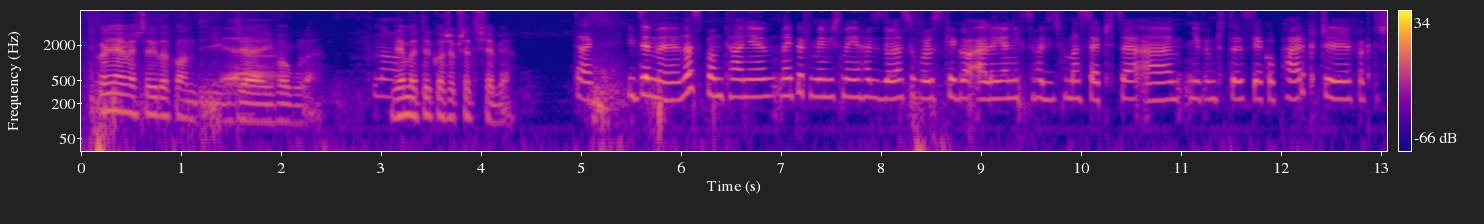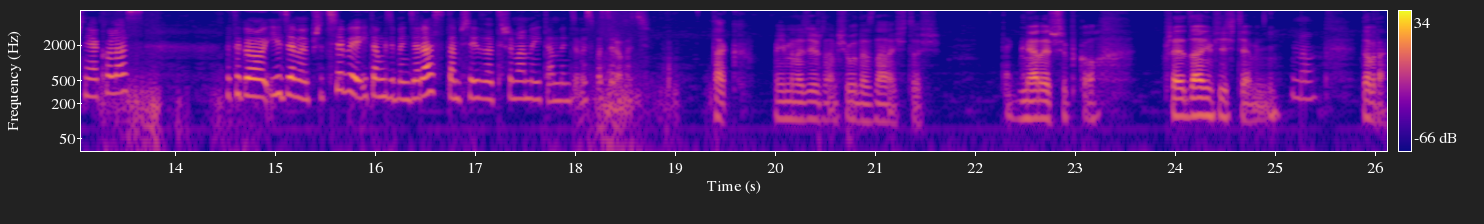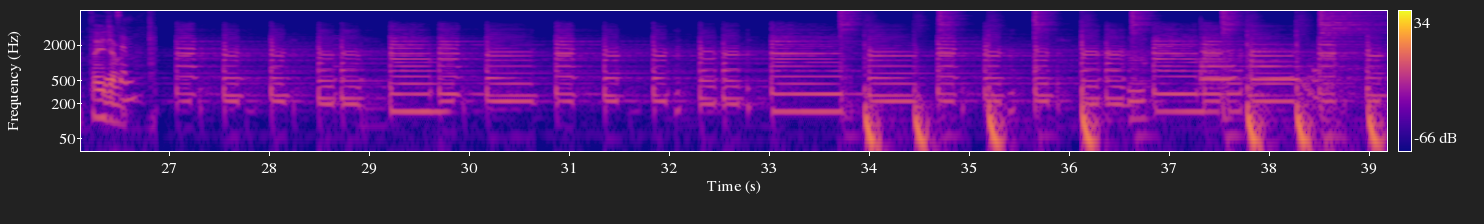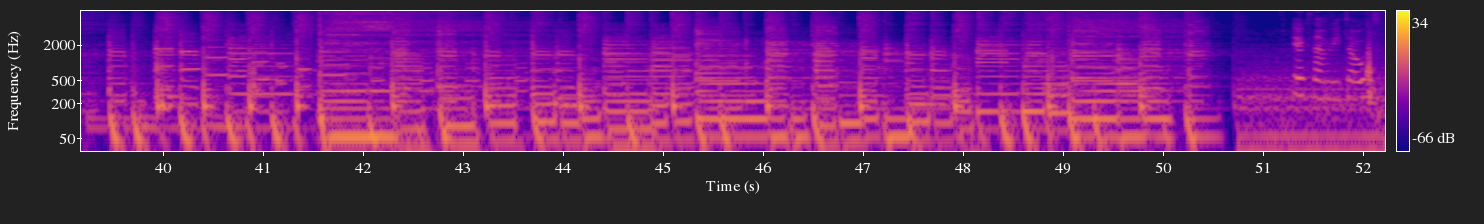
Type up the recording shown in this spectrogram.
Tylko nie wiem jeszcze dokąd i gdzie i w ogóle. No. Wiemy tylko, że przed siebie. Tak, idziemy na spontanie. Najpierw mieliśmy jechać do Lasu Wolskiego, ale ja nie chcę chodzić w maseczce, a nie wiem, czy to jest jako park, czy faktycznie jako las. Dlatego jedziemy przed siebie i tam, gdzie będzie las, tam się zatrzymamy i tam będziemy spacerować. Tak. Miejmy nadzieję, że nam się uda znaleźć coś Tak. w miarę szybko. Przed zanim się ściemni. No, Dobra, to jedziemy. jedziemy. Jak tam Witold?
